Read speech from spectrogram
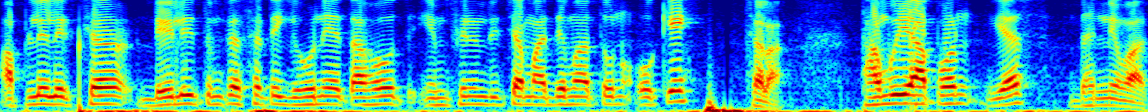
आपले लेक्चर डेली तुमच्यासाठी घेऊन येत आहोत इन्फिनिटीच्या माध्यमातून. ओके? चला थांबूया आपण. यस धन्यवाद.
